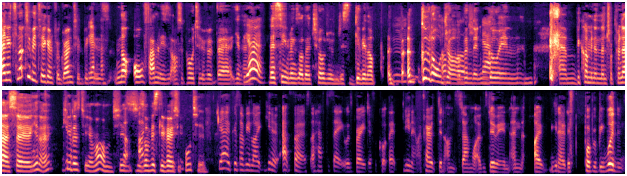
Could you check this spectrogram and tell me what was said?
And it's not to be taken for granted because not all families are supportive of their, you know, yeah, their siblings or their children just giving up a, Mm. a good old Oh, job gosh, and then yeah. going and um, becoming an entrepreneur. So, you know, Yeah. Kudos to your mom. She's, she's I- obviously very supportive. yeah. Because I'd be like, you know, at first, I have to say it was very difficult. That you know, my parents didn't understand what I was doing, and I, you know, they probably wouldn't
